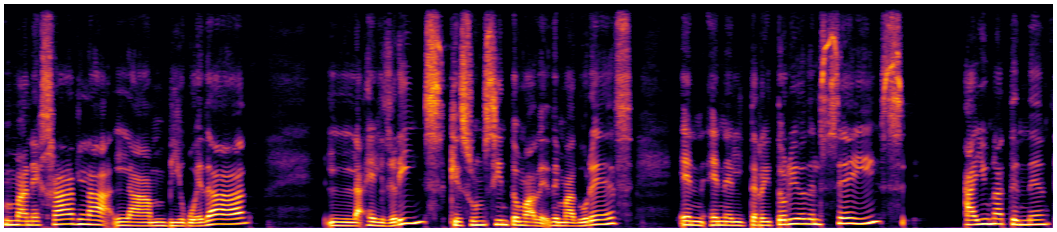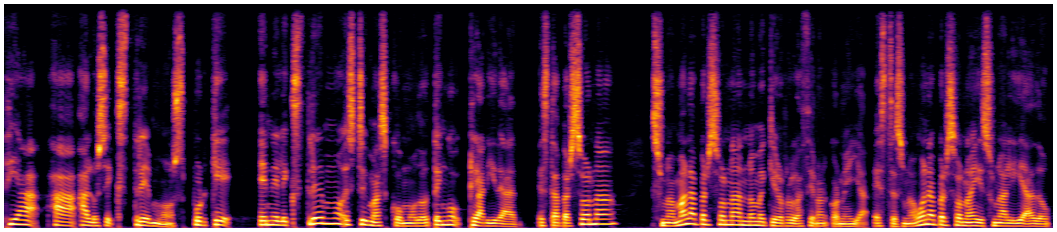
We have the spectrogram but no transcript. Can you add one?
manejar la, ambigüedad, el gris, que es un síntoma de madurez, en, el territorio del 6 hay una tendencia a, los extremos, porque en el extremo estoy más cómodo, tengo claridad. Esta persona es una mala persona, no me quiero relacionar con ella. Esta es una buena persona y es un aliado.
